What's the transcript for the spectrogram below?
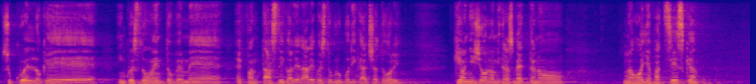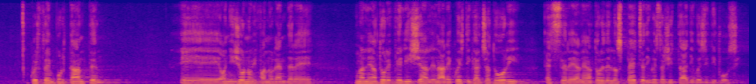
su quello che in questo momento per me è fantastico allenare questo gruppo di calciatori che ogni giorno mi trasmettano una voglia pazzesca, questo è importante e ogni giorno mi fanno rendere un allenatore felice, allenare questi calciatori, essere allenatore dello Spezia, di questa città e di questi tifosi.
